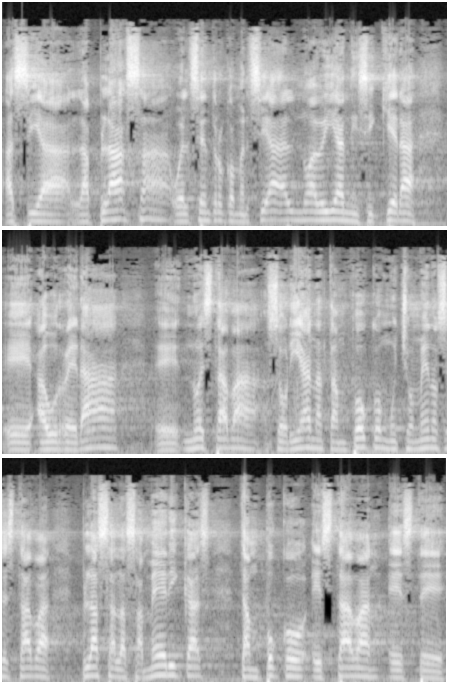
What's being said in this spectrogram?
hacia la plaza o el centro comercial, no había ni siquiera eh, eh, no estaba Soriana tampoco, mucho menos estaba Plaza Las Américas, tampoco estaban este,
